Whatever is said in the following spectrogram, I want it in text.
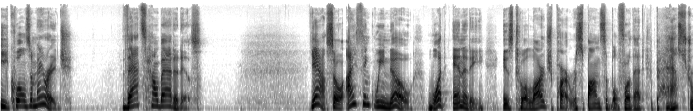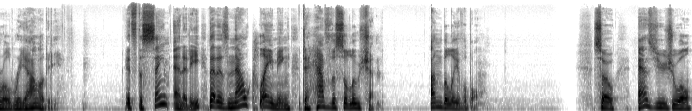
equals a marriage. That's how bad it is. Yeah, so I think we know what entity is to a large part responsible for that pastoral reality. It's the same entity that is now claiming to have the solution. Unbelievable. So, as usual,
